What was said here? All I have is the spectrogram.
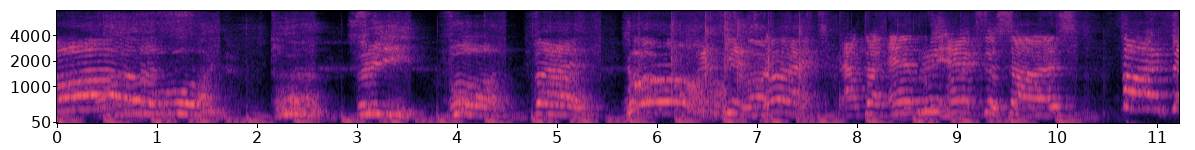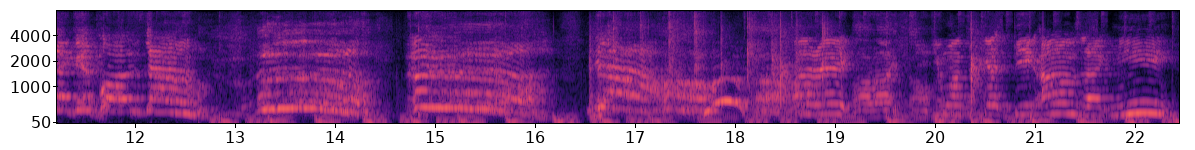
Oh, Two, three, Four, five. That's it. All right. After every exercise, five second pause down. Yeah. All right. All right. If you want to get big arms like me,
